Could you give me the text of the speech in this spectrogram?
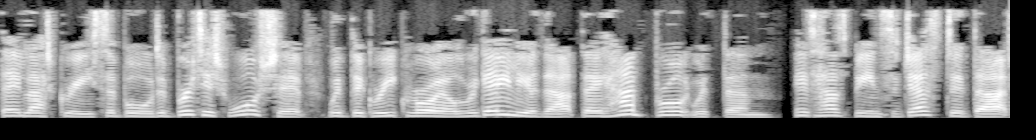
They left Greece aboard a British warship, with the Greek royal regalia that they had brought with them. It has been suggested that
